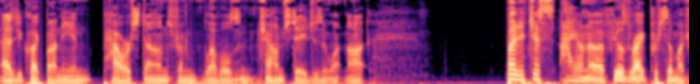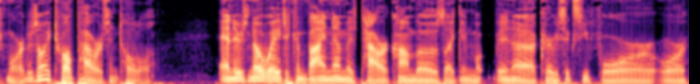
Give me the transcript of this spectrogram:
as you collect money and power stones from levels and challenge stages and whatnot. But it just, I don't know, it feels right for so much more. There's only 12 powers in total and there's no way to combine them as power combos like in in uh, Kirby 64 or,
